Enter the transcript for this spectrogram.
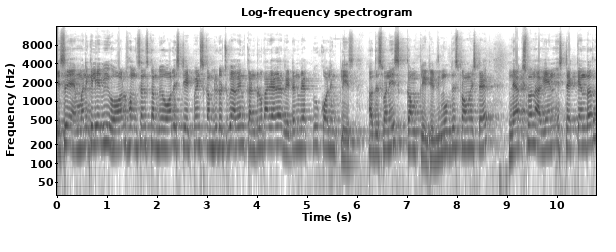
इसे M1 के लिए भी all functions all statements complete हो चुके हैं। अगेन कंट्रोल कहाँ जाएगा? Return back to calling place now this one is completed remove this from stack next one again stack के अंदर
